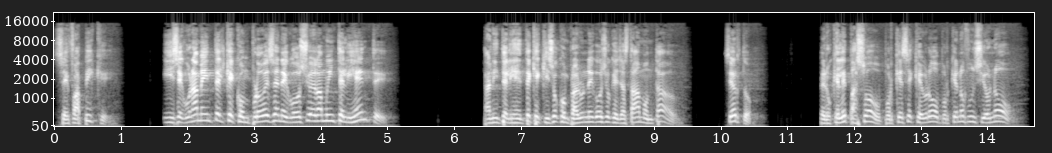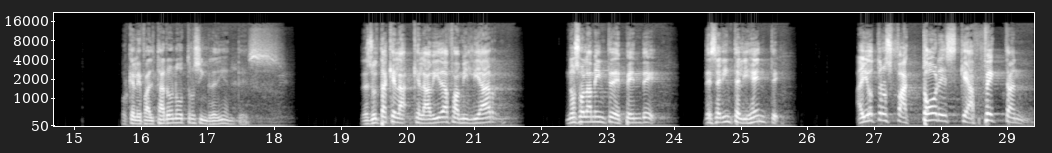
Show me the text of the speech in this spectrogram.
se fue a pique. Y seguramente el que compró ese negocio era muy inteligente. Tan inteligente que quiso comprar un negocio que ya estaba montado. ¿Cierto? Pero ¿qué le pasó? ¿Por qué se quebró? ¿Por qué no funcionó? porque le faltaron otros ingredientes. Resulta que la, que la vida familiar no solamente depende de ser inteligente, hay otros factores que afectan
